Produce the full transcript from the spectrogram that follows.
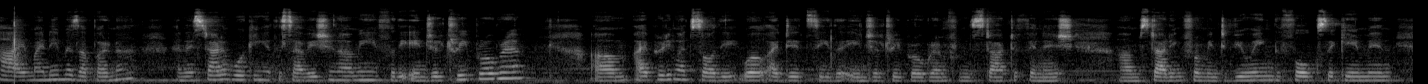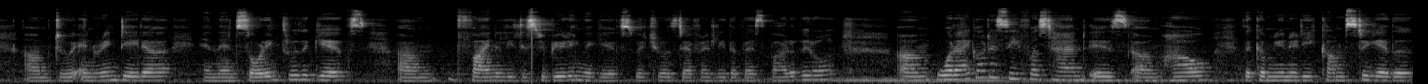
Hi, my name is Aparna, and I started working at the Salvation Army for the Angel Tree program. Um, I pretty much saw the, well, I did see the Angel Tree program from start to finish, um, starting from interviewing the folks that came in um, to entering data and then sorting through the gifts, um, finally distributing the gifts, which was definitely the best part of it all. Um, what I got to see firsthand is um, how the community comes together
